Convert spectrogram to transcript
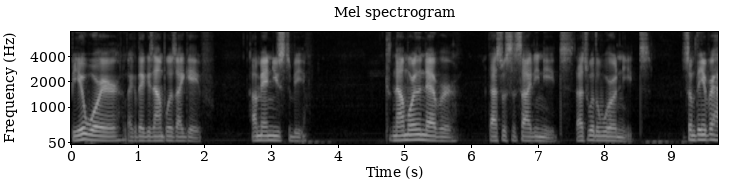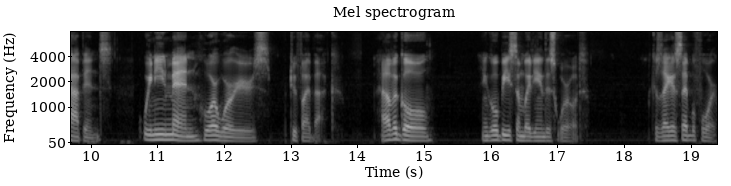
Be a warrior like the examples I gave, how men used to be. Because now more than ever, that's what society needs. That's what the world needs. Something ever happens, we need men who are warriors to fight back. Have a goal and go be somebody in this world. Because, like I said before,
